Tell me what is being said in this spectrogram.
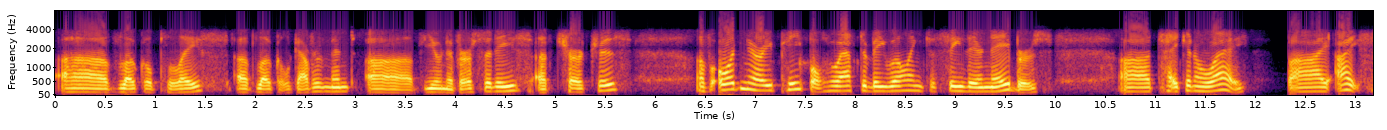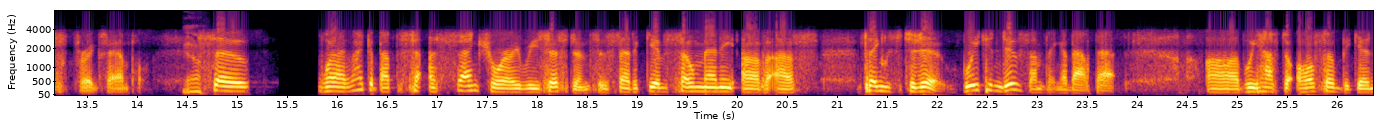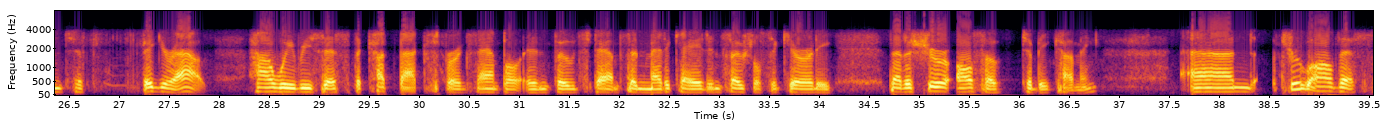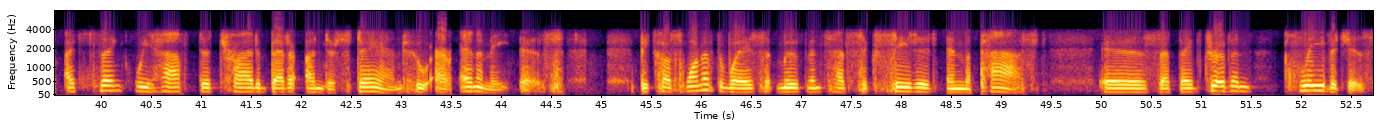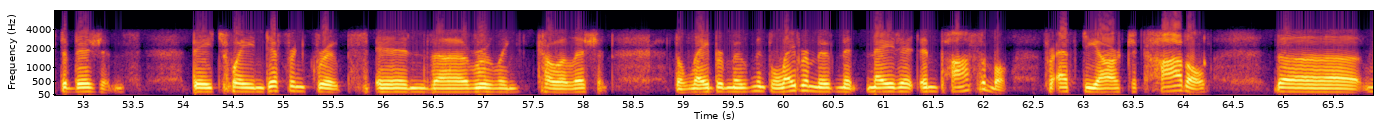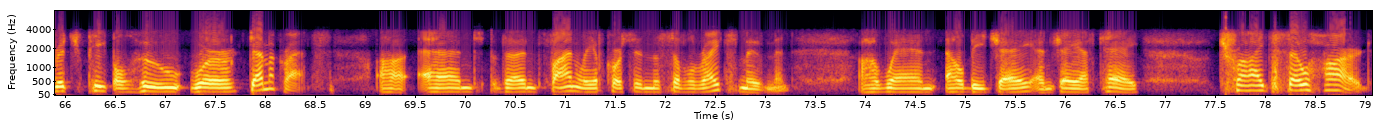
of local police, of local government, of universities, of churches, of ordinary people who have to be willing to see their neighbors uh, taken away by ICE, for example. Yeah. So, what I like about the a sanctuary resistance is that it gives so many of us things to do. We can do something about that. Uh, we have to also begin to figure out how we resist the cutbacks, for example, in food stamps and Medicaid and Social Security that assure also to be coming. And through all this, I think we have to try to better understand who our enemy is. Because one of the ways that movements have succeeded in the past is that they've driven cleavages, divisions between different groups in the ruling coalition. The labor movement, the labor movement made it impossible for FDR to coddle the rich people who were Democrats. Uh, and then finally, of course, in the civil rights movement, uh, when LBJ and JFK tried so hard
